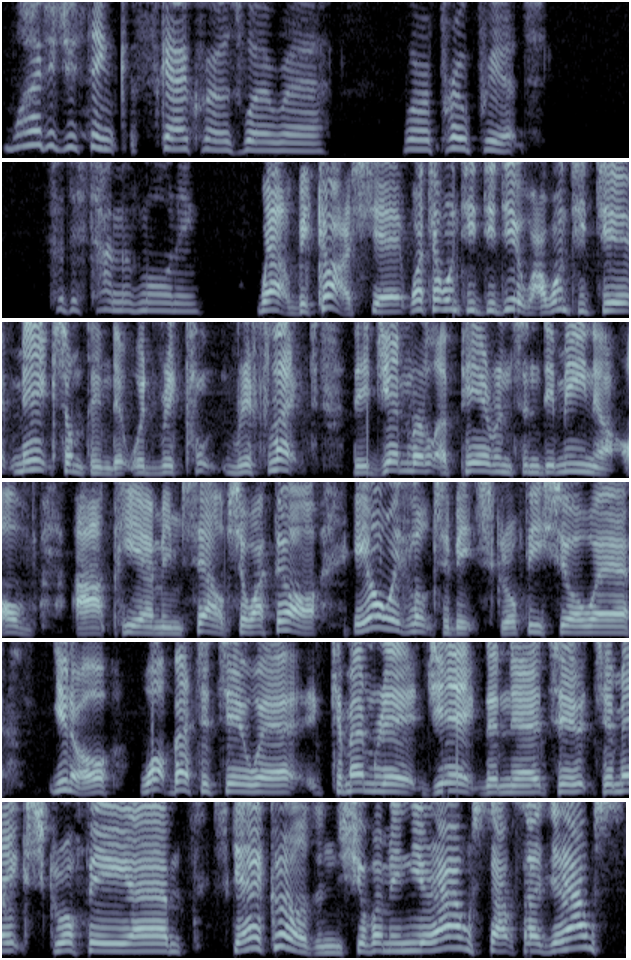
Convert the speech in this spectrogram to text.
why did you think scarecrows were uh, were appropriate for this time of mourning? Well, because uh, what I wanted to do, I wanted to make something that would rec- reflect the general appearance and demeanour of our PM himself. So I thought he always looks a bit scruffy. So uh, you know, what better to uh, commemorate Jake than uh, to to make scruffy um, scarecrows and shove them in your house outside your house?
